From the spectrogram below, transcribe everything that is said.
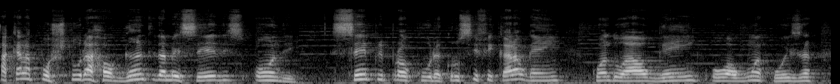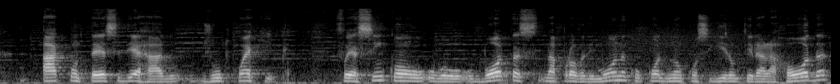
aquela postura arrogante da Mercedes, onde sempre procura crucificar alguém quando alguém ou alguma coisa acontece de errado junto com a equipe. Foi assim com o, o, o Bottas na prova de Mônaco, quando não conseguiram tirar a roda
